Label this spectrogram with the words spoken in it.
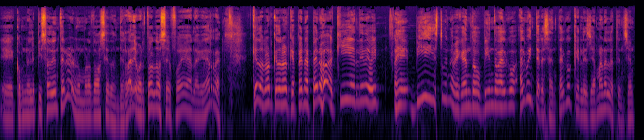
eh, como en el episodio anterior, el número 12, donde Radio Bertoldo se fue a la guerra. Qué dolor, qué dolor, qué pena, pero aquí el día de hoy eh, vi, estuve navegando, viendo algo, algo interesante, algo que les llamara la atención.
